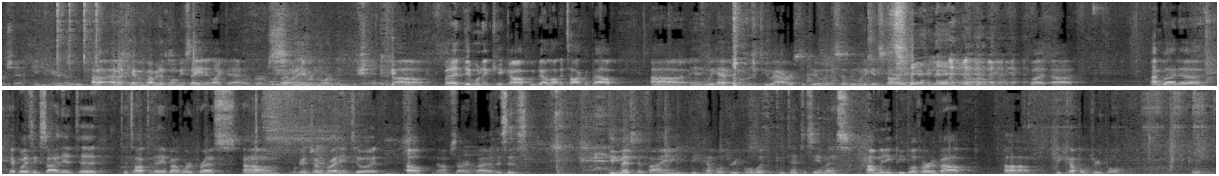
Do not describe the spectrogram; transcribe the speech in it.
Uh, uh, Kevin probably doesn't want me saying it like that. Reverse. Right when I hit record. Uh, But I did want to kick off, we've got a lot to talk about, uh, and we have two hours to do it, so we want to get started. Um, But uh, I'm glad uh, everybody's excited to, to talk today about WordPress. Um, We're going to jump right into it. Oh, no, I'm sorry, Bio. This is demystifying decoupled Drupal with Contenta CMS. How many people have heard about uh, decoupled Drupal?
